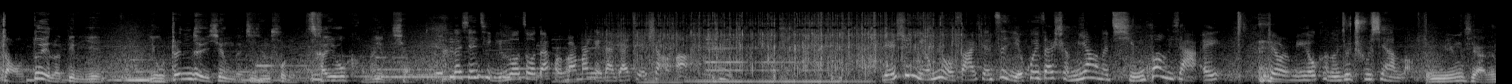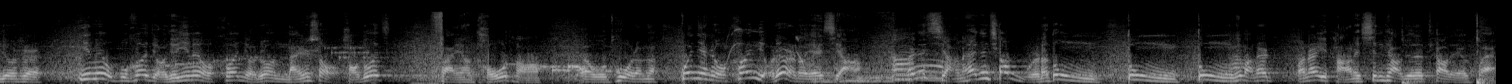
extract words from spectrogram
找对了病因，有针对性的进行处理，才有可能有效。那先请您落座，待会儿慢慢给大家介绍啊。嗯。连续，你有没有发现自己会在什么样的情况下，哎，这耳鸣有可能就出现了？明显的就是，因为我不喝酒，就因为我喝完酒之后难受，好多反应，头疼、呃呕吐什么的。关键是我喝完酒这耳朵也响，而且响的还跟敲鼓似的，咚咚咚，你往那儿往那儿一躺，那心跳觉得跳的也快。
